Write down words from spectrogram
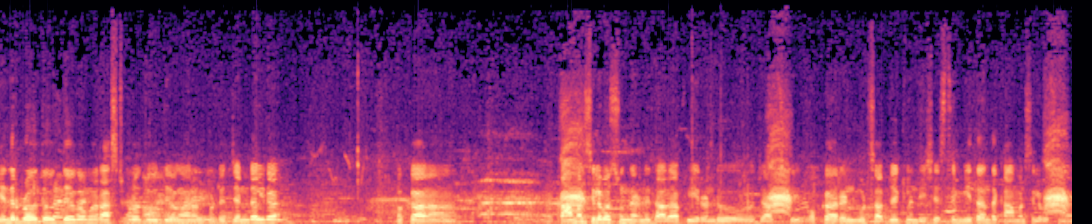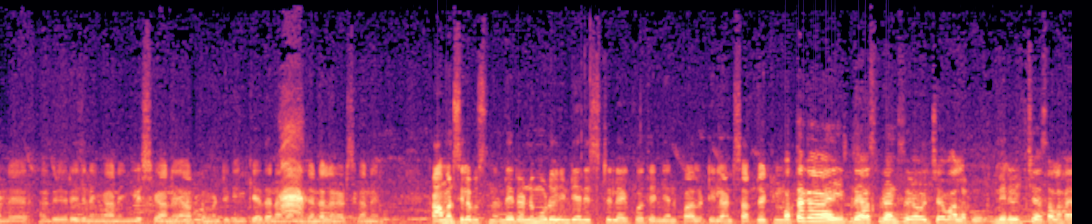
కేంద్ర ప్రభుత్వ ఉద్యోగం రాష్ట్ర ప్రభుత్వ ఉద్యోగం అని అనుకుంటే జనరల్గా ఒక కామన్ సిలబస్ ఉందండి దాదాపు ఈ రెండు జాబ్స్కి. ఒక రెండు మూడు సబ్జెక్టులను తీసేస్తే మిగతా అంతా కామన్ సిలబస్ ఉందండి. అది రీజనింగ్ కానీ ఇంగ్లీష్ కానీ ఆటోమేటిక్ ఇంకేదైనా కానీ జనరల్ అనర్స్ కానీ. కామన్ సిలబస్ ఉందండి. రెండు మూడు ఇండియన్ హిస్టరీ లేకపోతే ఇండియన్ పాలిటీ ఇలాంటి సబ్జెక్టులు కొత్తగా ఇప్పుడు ఆస్పిరెంట్స్గా వచ్చే వాళ్ళకు మీరు ఇచ్చే సలహా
